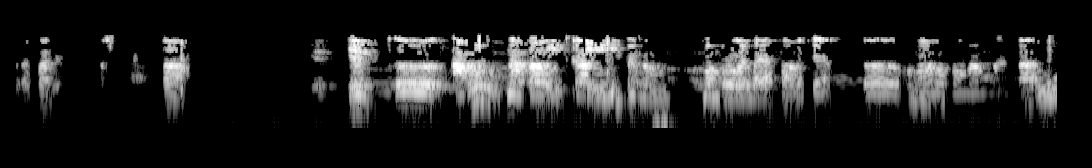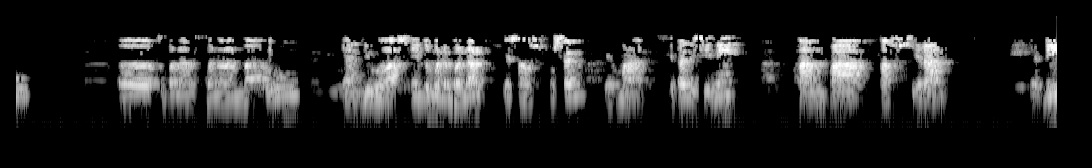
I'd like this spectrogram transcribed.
berapa ya nah, ya uh, aku Natal kali ini memang memperoleh banyak banget ya uh, pengalaman-pengalaman baru uh, kebenaran-kebenaran baru yang diulasnya itu benar-benar ya 100% firman kita di sini tanpa tafsiran jadi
